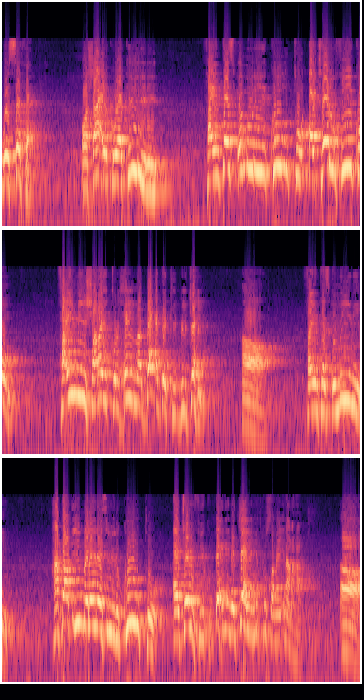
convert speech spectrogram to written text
wasafah oo shaacirku waa kii yidhi fain tascudunii kuntu ajaru fiikum fainii sharaytu اlxilma bacdaki biljahli ah, fain tascumiinii haddaad ii malaynaysa yidhi kuntu ajaru fiikum. Dhexdiina jahli mid ku sameeya inaan ahaa. Ah,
